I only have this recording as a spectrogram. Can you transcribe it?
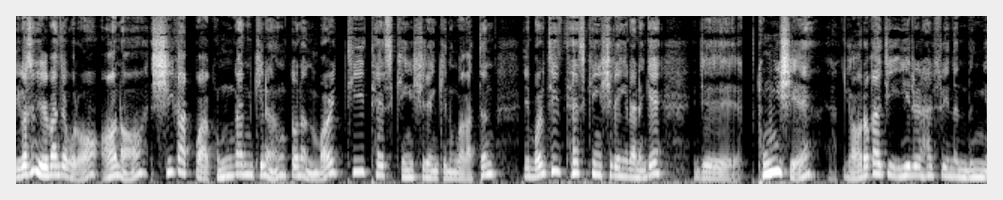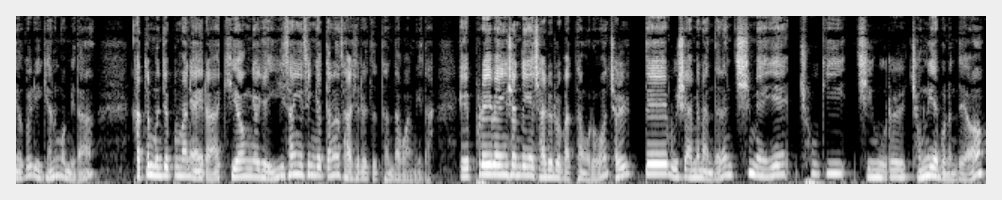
이것은 일반적으로 언어, 시각과 공간 기능 또는 멀티태스킹 실행 기능과 같은 이 멀티태스킹 실행이라는 게 이제 동시에 여러 가지 일을 할 수 있는 능력을 얘기하는 겁니다. 같은 문제뿐만이 아니라 기억력에 이상이 생겼다는 사실을 뜻한다고 합니다. 프레벤션 등의 자료를 바탕으로 절대 무시하면 안 되는 치매의 초기 징후를 정리해 보는데요.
